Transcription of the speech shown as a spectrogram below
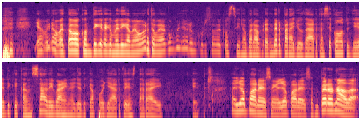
y a mí no me toca con tigre que me diga, mi amor, te voy a acompañar a un curso de cocina para aprender, para ayudarte. Así cuando tú llegues de que cansada y vaina, yo de que apoyarte y estar ahí. Este. Ellos aparecen, ellos aparecen. Pero nada,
